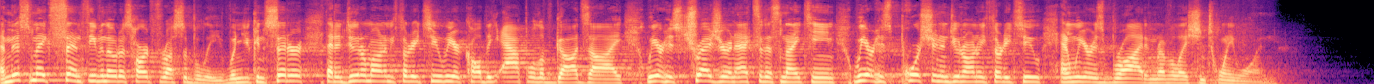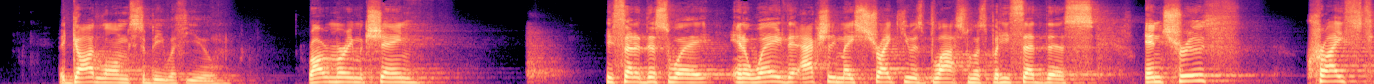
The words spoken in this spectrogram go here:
And this makes sense, even though it is hard for us to believe. When you consider that in Deuteronomy 32, we are called the apple of God's eye, we are his treasure in Exodus 19, we are his portion in Deuteronomy 32, and we are his bride in Revelation 21. That God longs to be with you. Robert Murray M'Cheyne, he said it this way, in a way that actually may strike you as blasphemous, but he said this In truth, Christ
